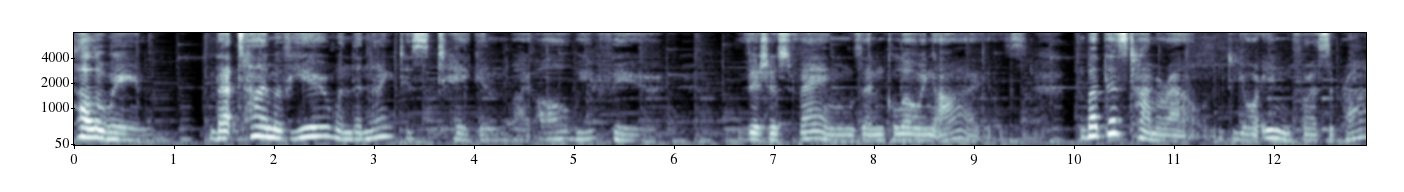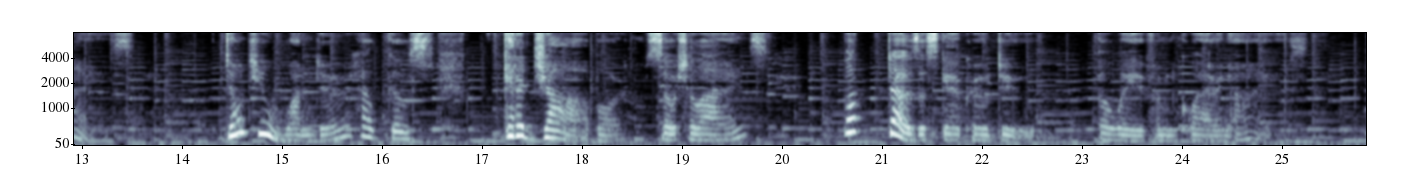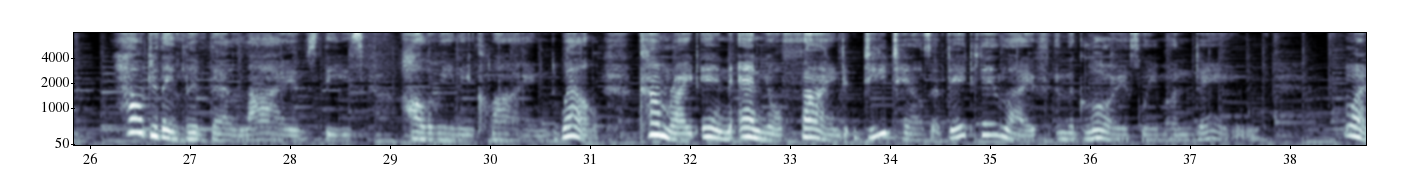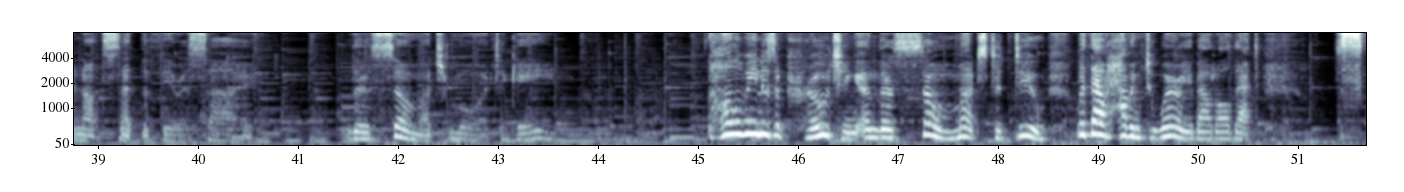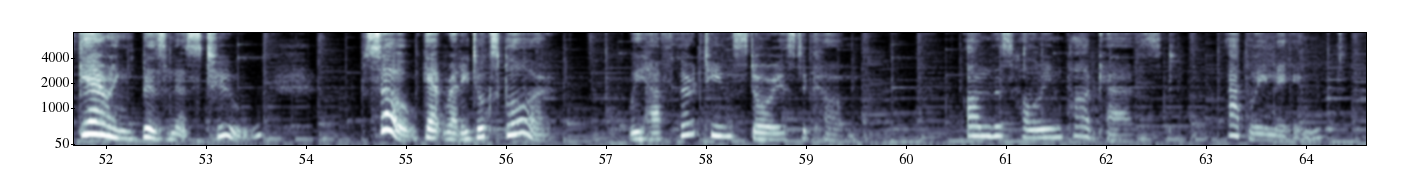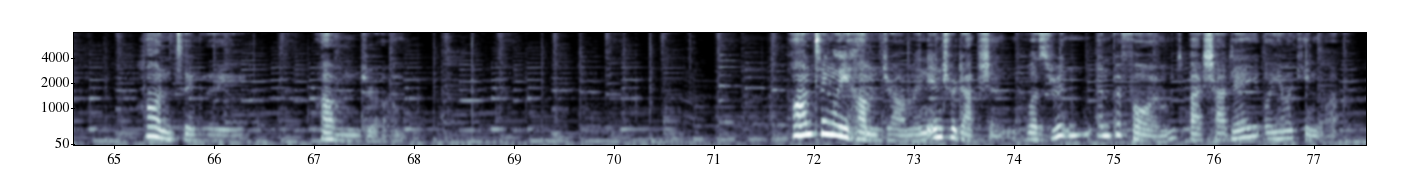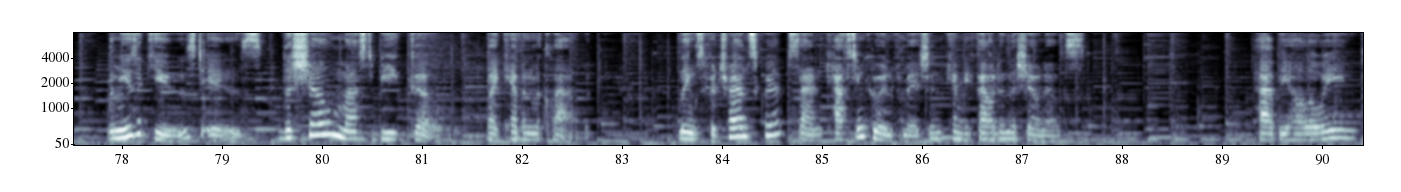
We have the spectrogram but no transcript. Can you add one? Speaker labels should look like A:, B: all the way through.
A: Halloween. That time of year when the night is taken by all we fear vicious fangs and glowing eyes. But this time around, you're in for a surprise. Don't you wonder how ghosts get a job or socialize? What does a scarecrow do away from inquiring eyes? How do they live their lives, these Halloween inclined? Well, come right in and you'll find details of day to day life in the gloriously mundane. Why not set the fear aside? There's so much more to gain. Halloween is approaching, and there's so much to do without having to worry about all that scaring business, too. So get ready to explore. We have 13 stories to come on this Halloween podcast, aptly named Hauntingly Humdrum. Hauntingly Humdrum, an introduction, was written and performed by Sade Oyemakinwa. The music used is The Show Must Be Go by Kevin MacLeod. Links for transcripts and cast and crew information can be found in the show notes. Happy Halloween!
